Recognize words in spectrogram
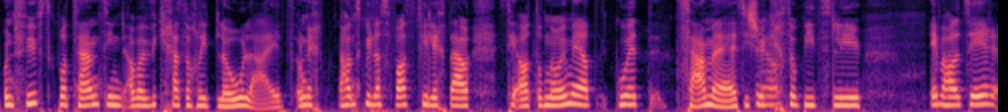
Und 50 Prozent sind aber wirklich auch so ein bisschen die Lowlights. Und ich habe das Gefühl, das fasst vielleicht auch das Theater Neumärt gut zusammen. Es ist Ja. wirklich so ein bisschen eben halt sehr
